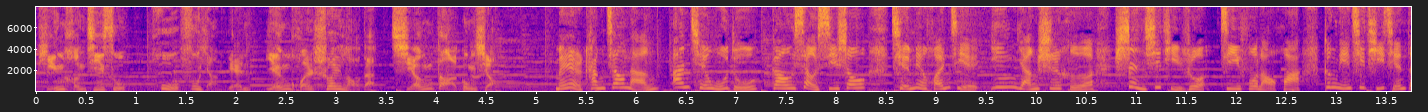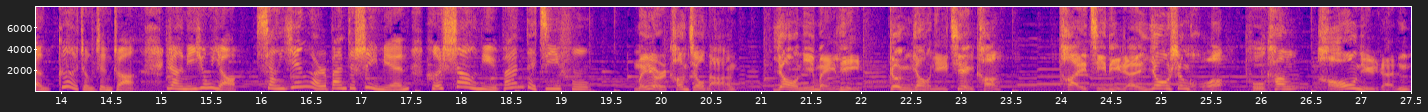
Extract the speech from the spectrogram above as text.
平衡激素、护肤养颜、延缓衰老的强大功效。美尔康胶囊安全无毒，高效吸收，全面缓解阴阳失和、肾虚体弱、肌肤老化、更年期提前等各种症状，让您拥有像婴儿般的睡眠和少女般的肌肤。美尔康胶囊，要你美丽，更要你健康。太极丽人优生活，普康好女人。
